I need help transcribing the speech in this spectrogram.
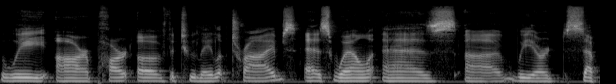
We are part of the Tulalip tribes, as well as uh, we are separate.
